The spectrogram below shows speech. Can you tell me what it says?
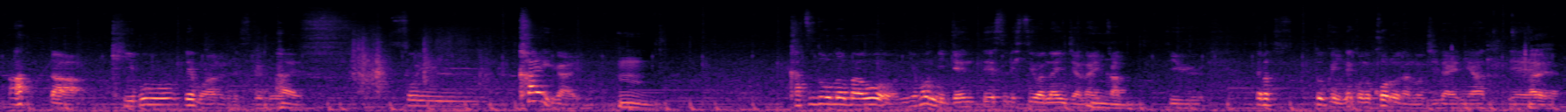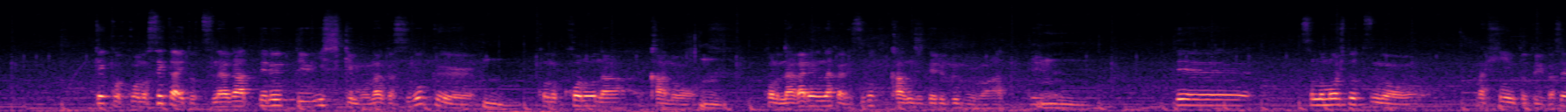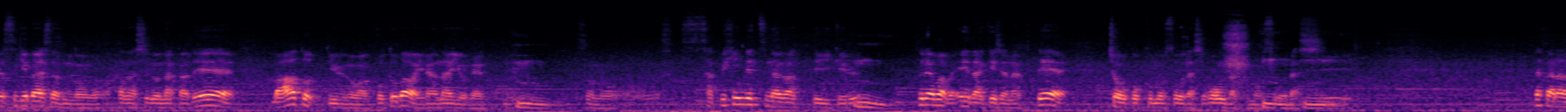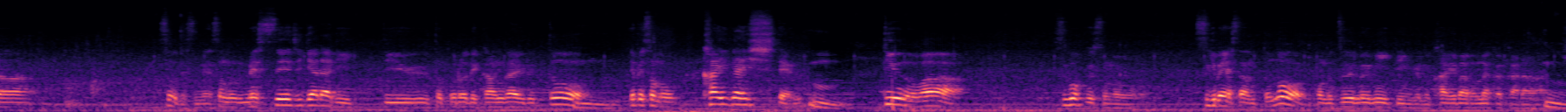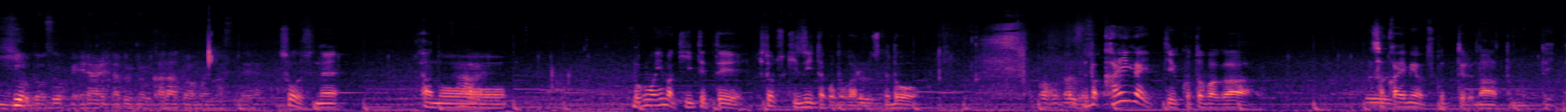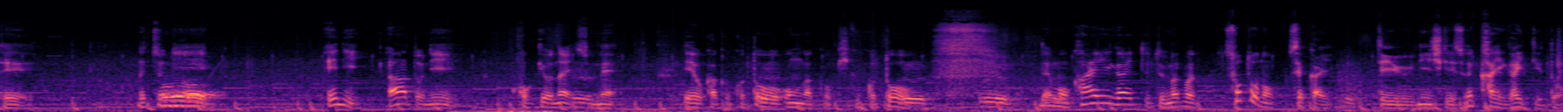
あった希望でもあるんですけど、はい、そういう海外、うん、活動の場を日本に限定する必要はないんじゃないかっていう、うん、やっぱ特にねこのコロナの時代にあって、はい。結構この世界とつながってるっていう意識もなんかすごく、このコロナ禍のこの流れの中ですごく感じてる部分はあって、でそのもう一つの、まあ、ヒントというかそれは杉林さんの話の中で、まあ、アートっていうのは言葉はいらないよねって。いう、その作品でつながっていける、それはまあ絵だけじゃなくて彫刻もそうだし音楽もそうだし。だからそうですね。そのメッセージギャラリーっていうところで考えると、うん、やっぱりその海外視点っていうのはすごくその杉林さんとのこのズームミーティングの会話の中からヒントをすごく得られた部分かなとは思いますね。うん、そうですね。あのーはい、僕も今聞いてて一つ気づいたことがあるんですけど、うん、やっぱ海外っていう言葉が境目を作ってるなと思っていて別に絵にアートに国境ないですよね、絵を描くこと、音楽を聴くこと、でも海外っていうとやっぱ外の世界っていう認識ですよね。海外っていうと。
